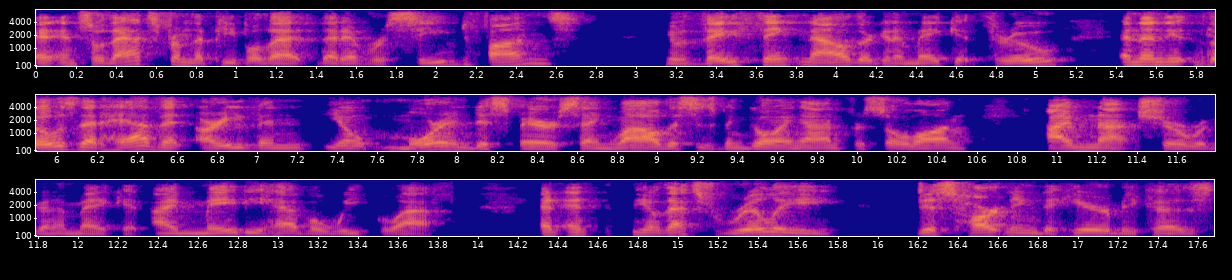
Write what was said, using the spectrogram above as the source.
And, and so that's from the people that that have received funds. You know they think now they're going to make it through. And then the, those that haven't are even you know more in despair saying wow this has been going on for so long. I'm not sure we're going to make it. I maybe have a week left. And and you know that's really disheartening to hear because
